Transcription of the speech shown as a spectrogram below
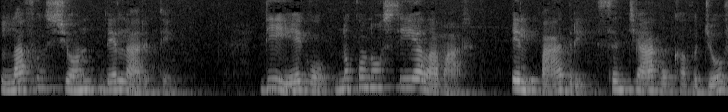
La función del arte. Diego no conocía la mar. El padre, Santiago Cavallov,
